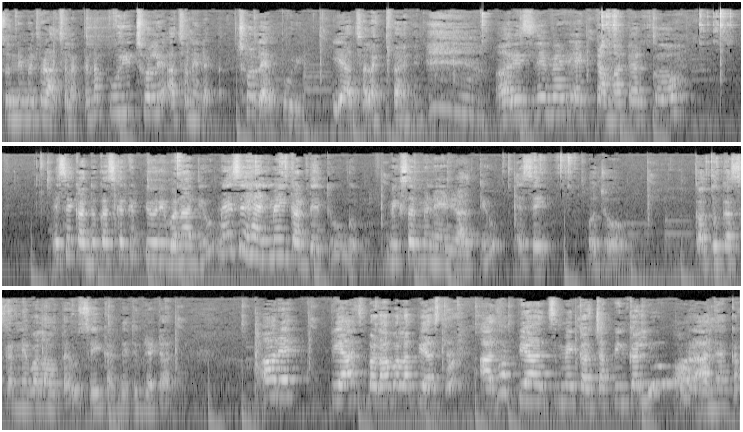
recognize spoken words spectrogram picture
सुनने में थोड़ा अच्छा लगता है ना, पूरी छोले अच्छा नहीं लगता। छोले पूरी, ये अच्छा लगता है। और इसलिए मैं एक टमाटर को ऐसे कद्दूकस करके प्यूरी बना दी मैं इसे हैंड में ही कर देती हूँ। मिक्सर में नहीं डालती हूँ। ऐसे वो जो कद्दूकस करने वाला होता है उससे ही कर देती हूँ ग्रेटर और एक प्याज, बड़ा वाला प्याज था। आधा प्याज में कर चॉपिंग कर ली और आधा का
